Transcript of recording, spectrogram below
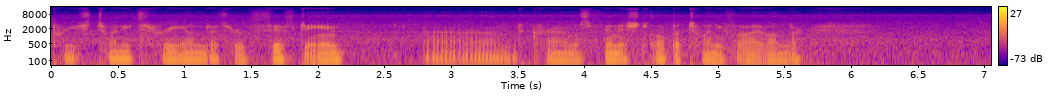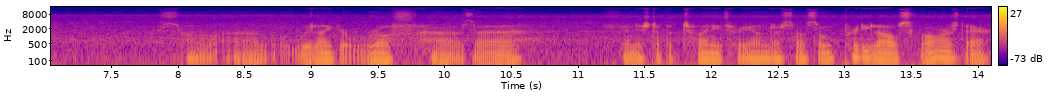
Priest 23 under through 15. And was finished up at 25 under. So um, we like it rough has uh, finished up at 23 under, so some pretty low scores there.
